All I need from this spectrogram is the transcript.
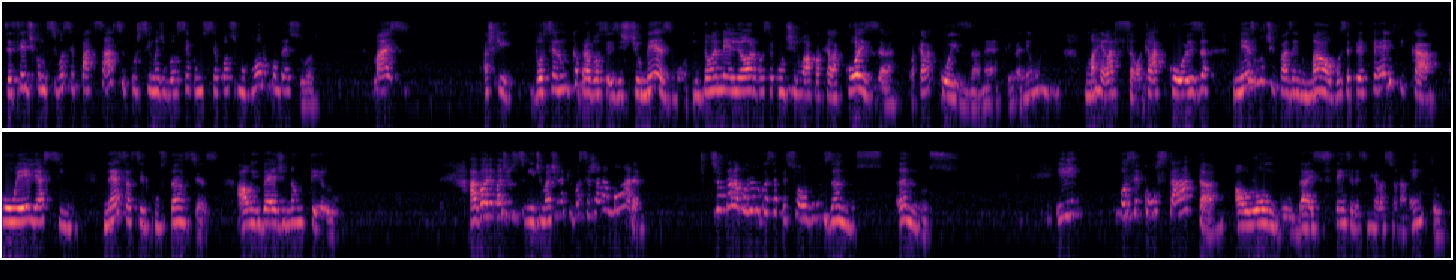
Você sente como se você passasse por cima de você, como se você fosse um rolo compressor. Mas acho que você nunca para você existiu mesmo, então é melhor você continuar com aquela coisa, com aquela coisa, né? Porque não é nem uma relação, aquela coisa, mesmo te fazendo mal, você prefere ficar com ele assim, nessas circunstâncias, ao invés de não tê-lo. Agora imagine o seguinte, imagina que você já namora. Você já está namorando com essa pessoa há alguns anos, anos. E você constata ao longo da existência desse relacionamento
